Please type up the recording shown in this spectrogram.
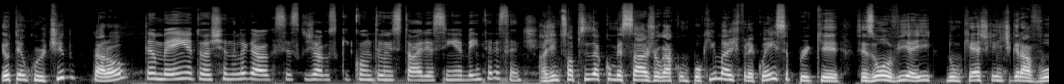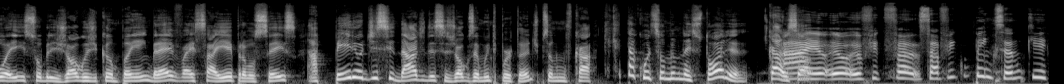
Eu tenho curtido, Carol. Também, eu tô achando legal que esses jogos que contam história assim é bem interessante. A gente só precisa começar a jogar com um pouquinho mais de frequência, porque vocês vão ouvir aí num cast que a gente gravou aí sobre jogos de campanha em breve, vai sair aí pra vocês. A periodicidade desses jogos é muito importante, pra você não ficar. O que, que tá acontecendo mesmo na história? Cara, ah, é... eu, eu, eu fico, só fico pensando que.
